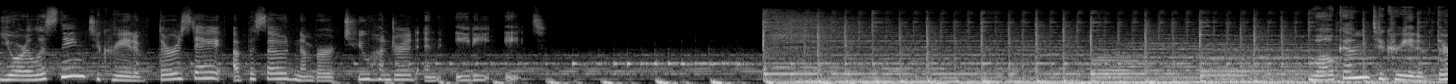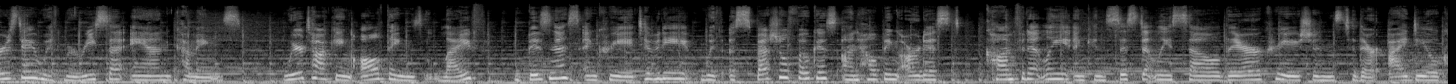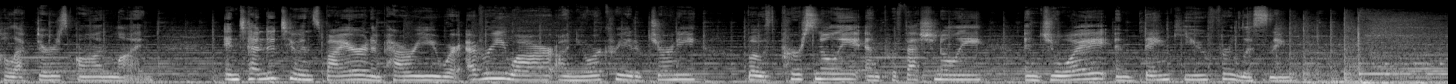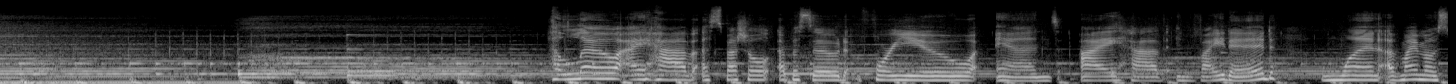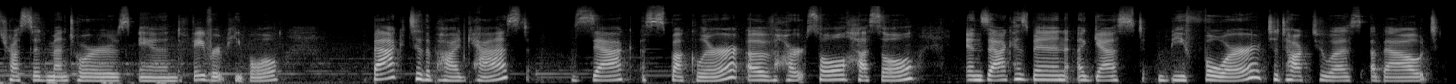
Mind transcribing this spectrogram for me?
You're listening to Creative Thursday, episode number 288. Welcome to Creative Thursday with Marisa Ann Cummings. We're talking all things life, business, and creativity with a special focus on helping artists confidently and consistently sell their creations to their ideal collectors online. Intended to inspire and empower you wherever you are on your creative journey, both personally and professionally. Enjoy and thank you for listening. Hello, I have a special episode for you, and I have invited one of my most trusted mentors and favorite people back to the podcast, Zach Spuckler of Heart Soul Hustle. And Zach has been a guest before to talk to us about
